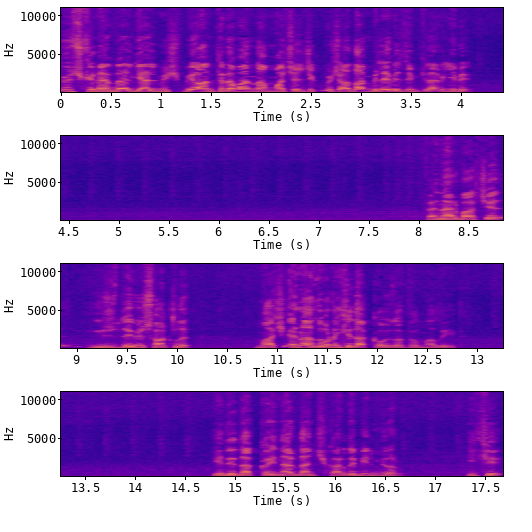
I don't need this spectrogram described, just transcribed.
Üç gün evvel gelmiş bir antrenmanla maça çıkmış adam bile bizimkiler gibi. Fenerbahçe yüzde yüz haklı. Maç en az 12 dakika uzatılmalıydı. 7 dakikayı nereden çıkardı bilmiyorum. İki,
